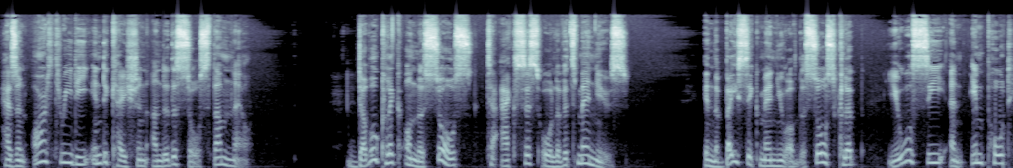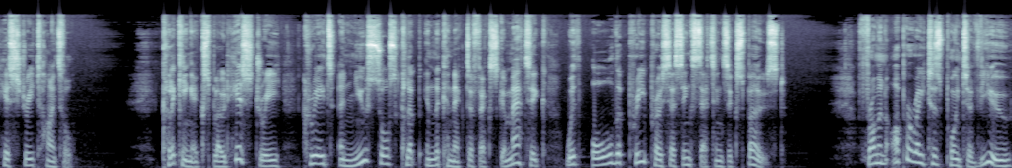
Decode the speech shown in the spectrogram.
has an R3D indication under the source thumbnail. Double-click on the source to access all of its menus. In the basic menu of the source clip, you will see an Import History title. Clicking Explode History creates a new source clip in the ConnectFX schematic with all the pre-processing settings exposed. From an operator's point of view,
